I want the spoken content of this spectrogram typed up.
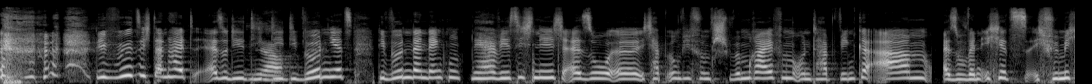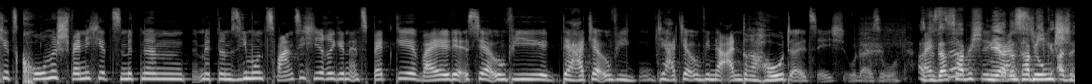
die fühlen sich dann halt, also die, die, Ja. die, die würden jetzt, die würden dann denken, naja, weiß ich nicht, also äh, ich habe irgendwie fünf Schwimmreifen und habe Winkearm. Also wenn ich jetzt, ich fühle mich jetzt komisch, wenn ich jetzt mit einem mit einem 27-Jährigen ins Bett gehe, weil der ist ja irgendwie, der hat ja irgendwie, die hat ja irgendwie eine andere Haut als ich oder so. Also Weißt das habe ich, Den ja, das habe ich, also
